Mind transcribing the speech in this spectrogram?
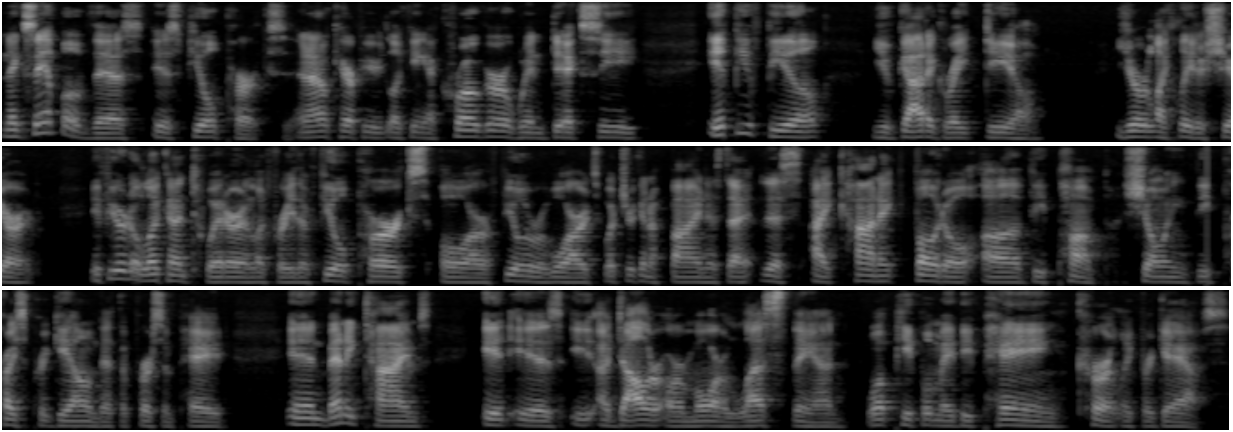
An example of this is fuel perks. And I don't care if you're looking at Kroger, Winn-Dixie. If you feel you've got a great deal, you're likely to share it if you were to look on Twitter and look for either fuel perks or fuel rewards, what you're going to find is that this iconic photo of the pump showing the price per gallon that the person paid. And many times it is a dollar or more less than what people may be paying currently for gas.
